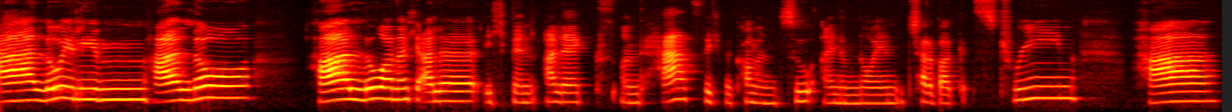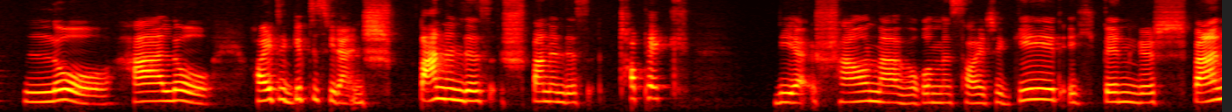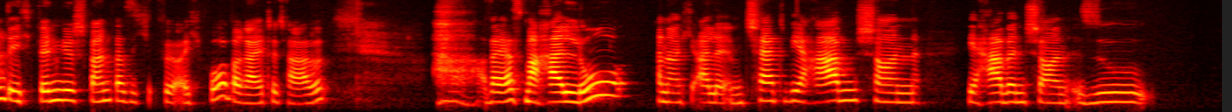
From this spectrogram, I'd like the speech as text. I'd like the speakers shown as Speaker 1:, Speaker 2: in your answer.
Speaker 1: Hallo ihr Lieben, hallo, hallo an euch alle. Ich bin Alex und herzlich willkommen zu einem neuen Chatterbug Stream. Hallo, hallo. Heute gibt es wieder ein spannendes, spannendes Topic. Wir schauen mal, worum es heute geht. Ich bin gespannt. Ich bin gespannt, was ich für euch vorbereitet habe. Aber erstmal Hallo an euch alle im Chat. Wir haben schon, wir haben schon so,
